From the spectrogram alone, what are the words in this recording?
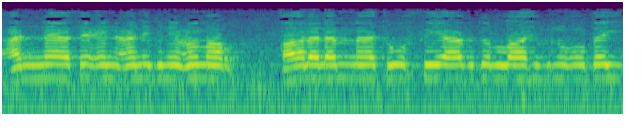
عن نافع عن ابن عمر قال لما توفي عبد الله بن أبي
